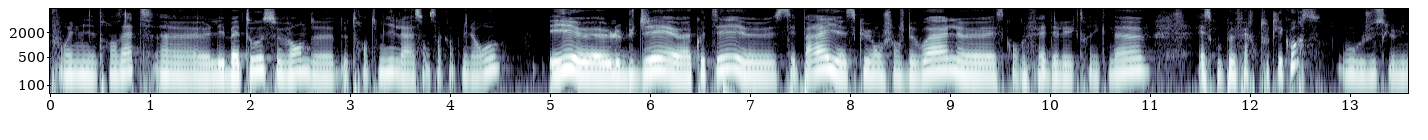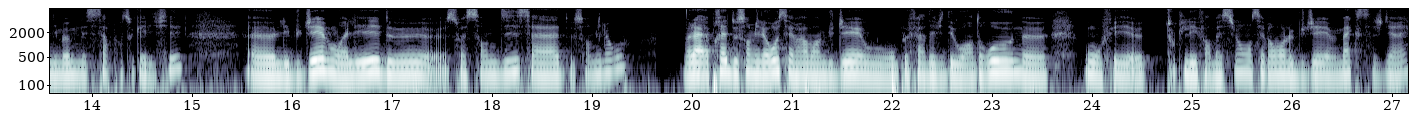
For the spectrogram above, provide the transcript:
pour une mini transat. Euh, les bateaux se vendent de 30 000 à 150 000 euros. Et euh, le budget euh, à côté, euh, c'est pareil. Est-ce qu'on change de voile Est-ce qu'on refait de l'électronique neuve Est-ce qu'on peut faire toutes les courses ou juste le minimum nécessaire pour se qualifier Les budgets vont aller de 70 à 200 000 euros. Voilà, après 200 000 euros, c'est vraiment un budget où on peut faire des vidéos en drone, où on fait toutes les formations. C'est vraiment le budget max, je dirais.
